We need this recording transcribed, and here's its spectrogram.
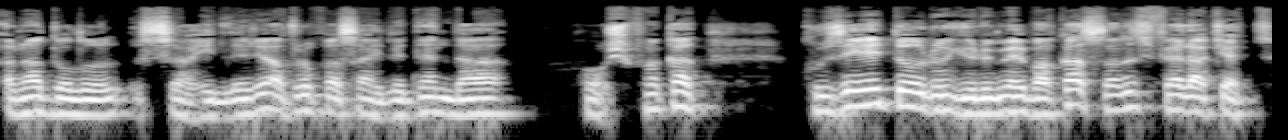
Anadolu sahilleri Avrupa sahilinden daha hoş. Fakat kuzeye doğru yürümeye bakarsanız felaket.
